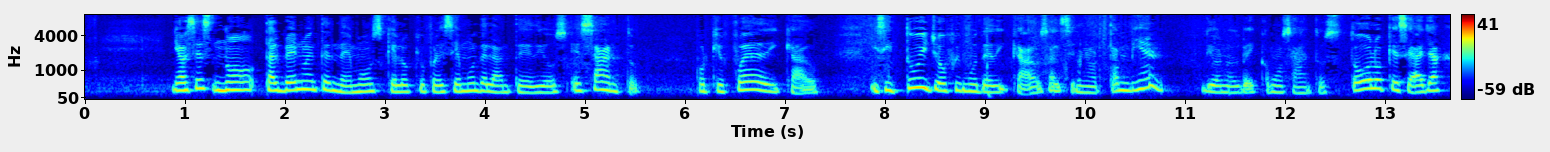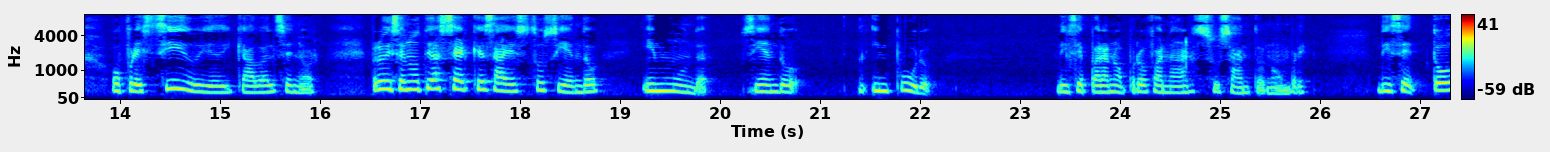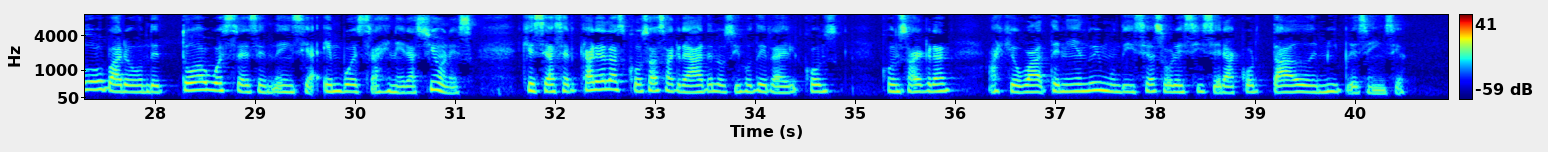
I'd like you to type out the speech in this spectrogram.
Y a veces no, tal vez no entendemos que lo que ofrecemos delante de Dios es santo, porque fue dedicado. Y si tú y yo fuimos dedicados al Señor también, Dios nos ve como santos. Todo lo que se haya ofrecido y dedicado al Señor. Pero dice, no te acerques a esto siendo inmunda, siendo impuro. Dice, para no profanar su santo nombre. Dice, todo varón de toda vuestra descendencia en vuestras generaciones, que se acercare a las cosas sagradas de los hijos de Israel, consagran a Jehová, teniendo inmundicia sobre sí, será cortado de mi presencia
